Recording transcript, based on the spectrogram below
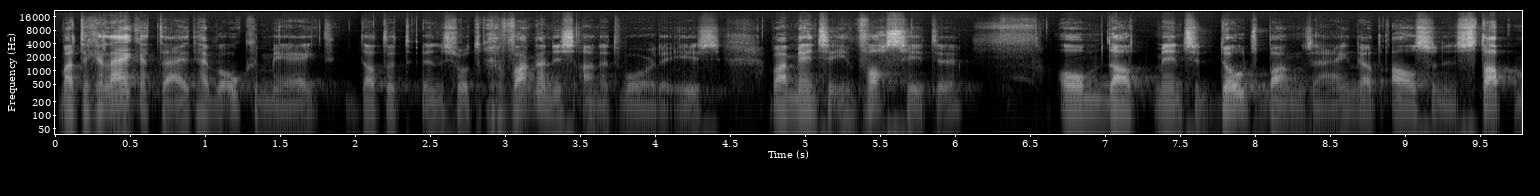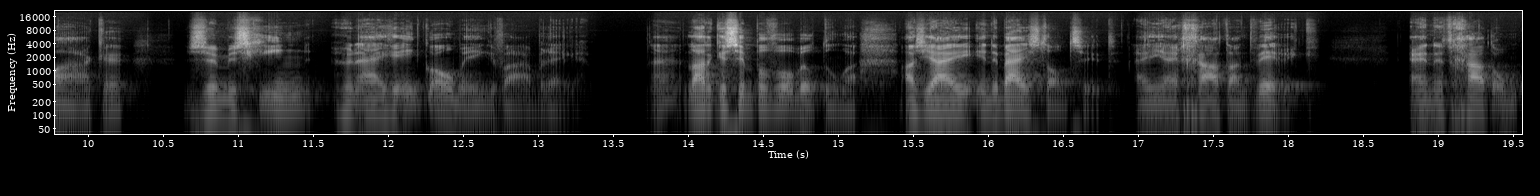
Maar tegelijkertijd hebben we ook gemerkt dat het een soort gevangenis aan het worden is, waar mensen in vastzitten, omdat mensen doodsbang zijn dat als ze een stap maken, ze misschien hun eigen inkomen in gevaar brengen. Laat ik een simpel voorbeeld noemen. Als jij in de bijstand zit en jij gaat aan het werk en het gaat om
